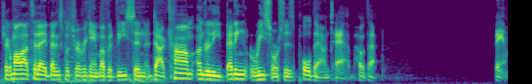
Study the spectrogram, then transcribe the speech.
Check them all out today. Betting splits for every game up at vsin.com under the betting resources pull down tab. How about that? Bam.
